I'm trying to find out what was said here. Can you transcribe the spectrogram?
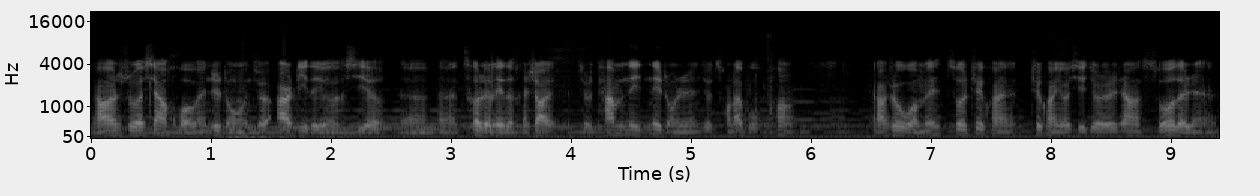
然后说像火纹这种就是二 D 的游戏，呃呃策略类的很少，就是他们那那种人就从来不碰。然后说我们做这款这款游戏，就是让所有的人，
